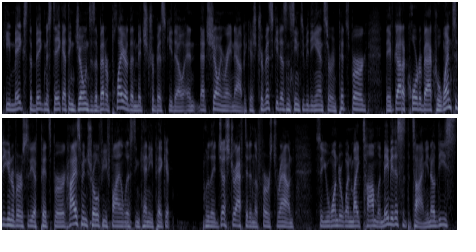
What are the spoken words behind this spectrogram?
He makes the big mistake. I think Jones is a better player than Mitch Trubisky, though, and that's showing right now because Trubisky doesn't seem to be the answer in Pittsburgh. They've got a quarterback who went to the University of Pittsburgh, Heisman Trophy finalist in Kenny Pickett, who they just drafted in the first round. So you wonder when Mike Tomlin, maybe this is the time. You know, these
